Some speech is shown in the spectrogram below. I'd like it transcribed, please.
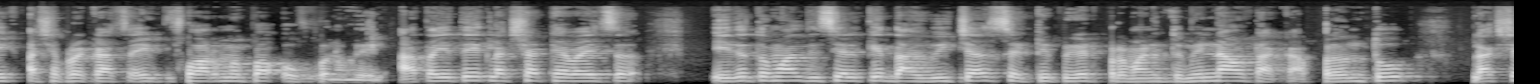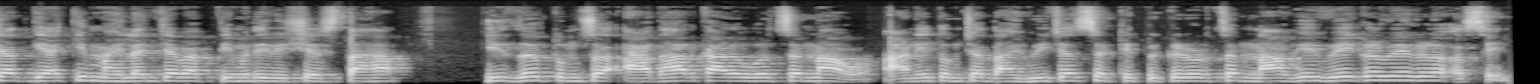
एक अशा प्रकारचा एक फॉर्म पहा ओपन होईल. आता इथे एक लक्षात ठेवायचं. इथे तुम्हाला दिसेल की दहावीच्या सर्टिफिकेट प्रमाणे तुम्ही नाव टाका. परंतु लक्षात घ्या की महिलांच्या बाबतीमध्ये विशेषतः की जर तुमचं आधार कार्डवरचं नाव आणि तुमच्या दहावीच्या सर्टिफिकेटवरचं नाव हे वेगळं वेगळं असेल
